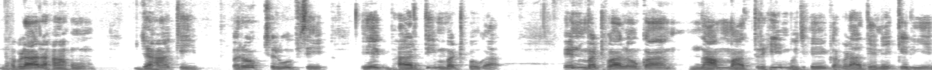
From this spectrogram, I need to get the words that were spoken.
घबरा रहा हूँ, जहाँ की परोक्ष रूप से एक भारतीय मठ होगा। इन मठ वालों का नाम मात्र ही मुझे घबरा देने के लिए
